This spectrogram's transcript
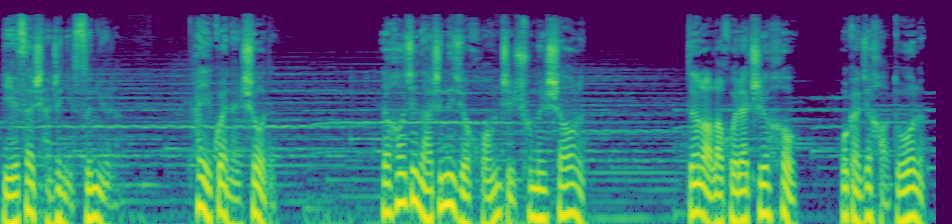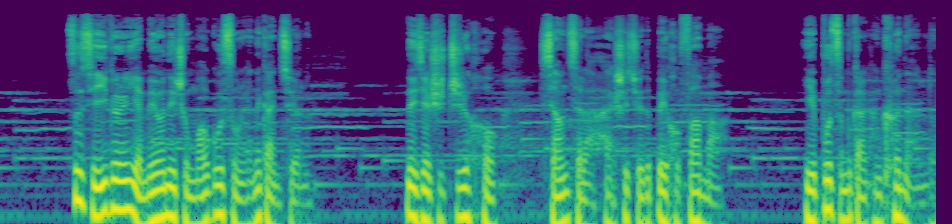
别再缠着你孙女了，她也怪难受的。”然后就拿着那卷黄纸出门烧了。等姥姥回来之后，我感觉好多了，自己一个人也没有那种毛骨悚然的感觉了。那件事之后，想起来还是觉得背后发麻，也不怎么敢看柯南了。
